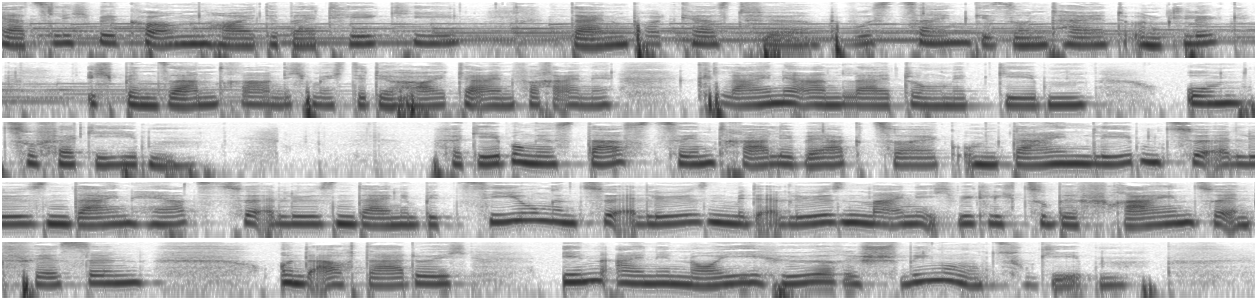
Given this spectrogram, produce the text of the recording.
Herzlich willkommen heute bei Teki, deinem Podcast für Bewusstsein, Gesundheit und Glück. Ich bin Sandra und ich möchte dir heute einfach eine kleine Anleitung mitgeben, um zu vergeben. Vergebung ist das zentrale Werkzeug, um dein Leben zu erlösen, dein Herz zu erlösen, deine Beziehungen zu erlösen. Mit erlösen meine ich wirklich zu befreien, zu entfesseln und auch dadurch in eine neue, höhere Schwingung zu geben,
